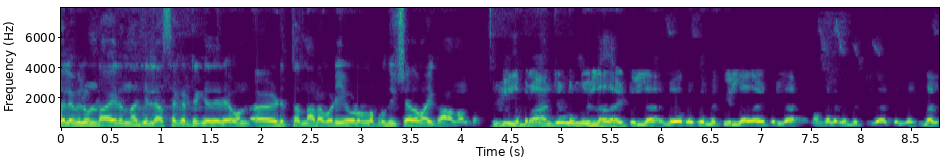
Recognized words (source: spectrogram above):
നിലവിലുണ്ടായിരുന്ന ജില്ലാ സെക്രട്ടറിക്കെതിരെ എടുത്ത നടപടിയോടുള്ള പ്രതിഷേധമായി കാണുന്നുണ്ട്. ഇല്ല ബ്രാഞ്ചുകളൊന്നും ഇല്ലാതായിട്ടില്ല. ലോക്കൽ കമ്മിറ്റി ഇല്ലാതായിട്ടില്ല. മണ്ഡല കമ്മിറ്റി ഇല്ലാതായിട്ടില്ല. എന്നാൽ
